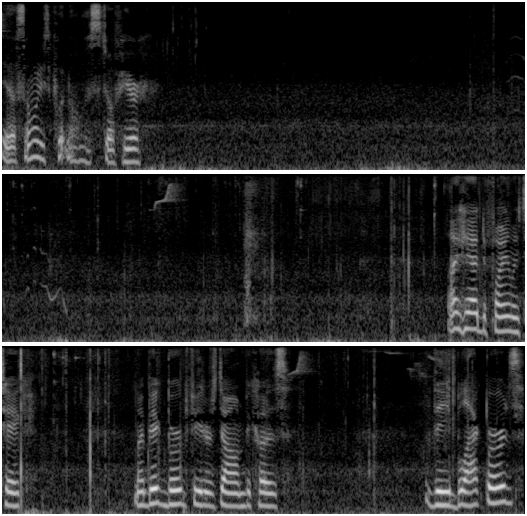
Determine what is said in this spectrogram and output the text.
Yeah, somebody's putting all this stuff here. I had to finally take my big bird feeders down because the blackbirds,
